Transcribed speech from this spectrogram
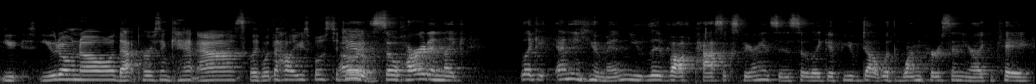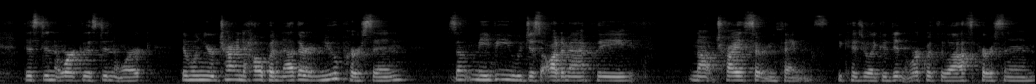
you you don't know that person can't ask like what the hell are you supposed to do Oh, it's so hard and like like any human, you live off past experiences. So like if you've dealt with one person, you're like, okay, this didn't work, this didn't work. Then when you're trying to help another new person, so maybe you would just automatically not try certain things because you're like, it didn't work with the last person.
